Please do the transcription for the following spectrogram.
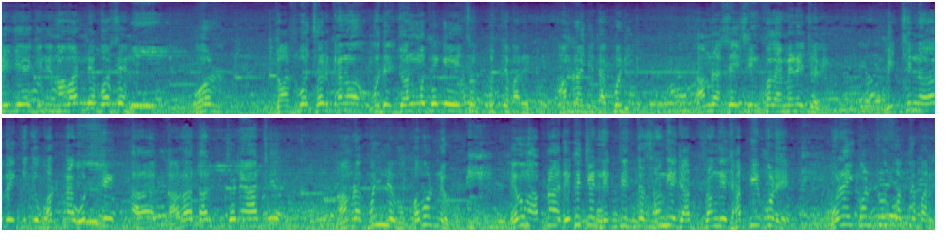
এই যে যিনি নবান্নে বসেন, ওর দশ বছর কেন ওদের জন্ম থেকে এইসব করতে পারে? আমরা যেটা করি, আমরা সেই শৃঙ্খলা মেনে চলি। বিচ্ছিন্নভাবে কিছু ঘটনা ঘটছে কারা তার পিছনে আছে, আমরা খোঁজ নেব, খবর নেব। এবং আপনারা দেখেছেন নেতৃত্বের সঙ্গে সঙ্গে ঝাঁপিয়ে পড়ে, ওরাই কন্ট্রোল করতে পারে।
